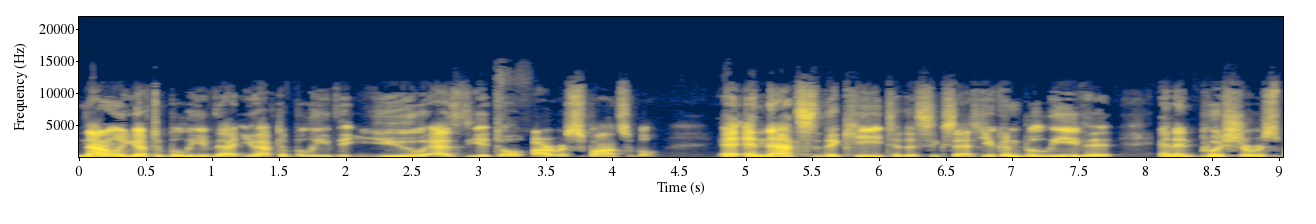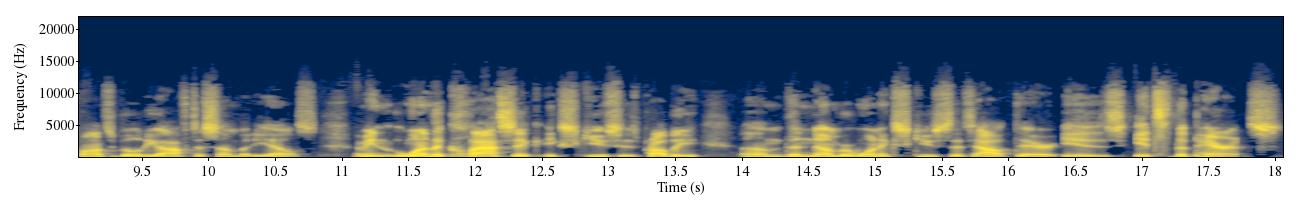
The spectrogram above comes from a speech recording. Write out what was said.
not only you have to believe that you have to believe that you as the adult are responsible. And, and, that's the key to the success. You can believe it and then push the responsibility off to somebody else. I mean one of the classic excuses probably um, the number one excuse that's out there is it's the parents.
